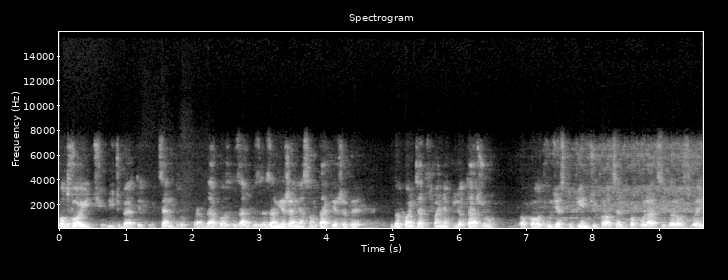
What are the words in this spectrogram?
podwoić liczbę tych centrów, prawda? Bo za, zamierzenia są takie, żeby do końca trwania pilotażu około 25% populacji dorosłej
